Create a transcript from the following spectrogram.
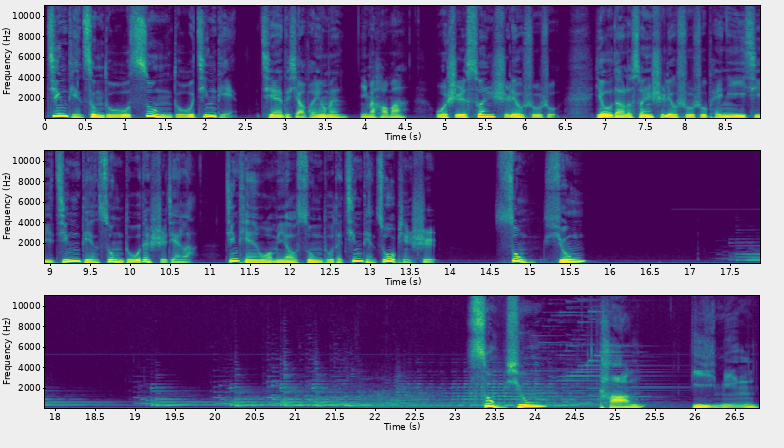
经典诵读，诵读经典。亲爱的小朋友们，你们好吗？我是酸石榴叔叔，又到了酸石榴叔叔陪你一起经典诵读的时间了。今天我们要诵读的经典作品是《宋兄》。《宋兄》，唐·佚名。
